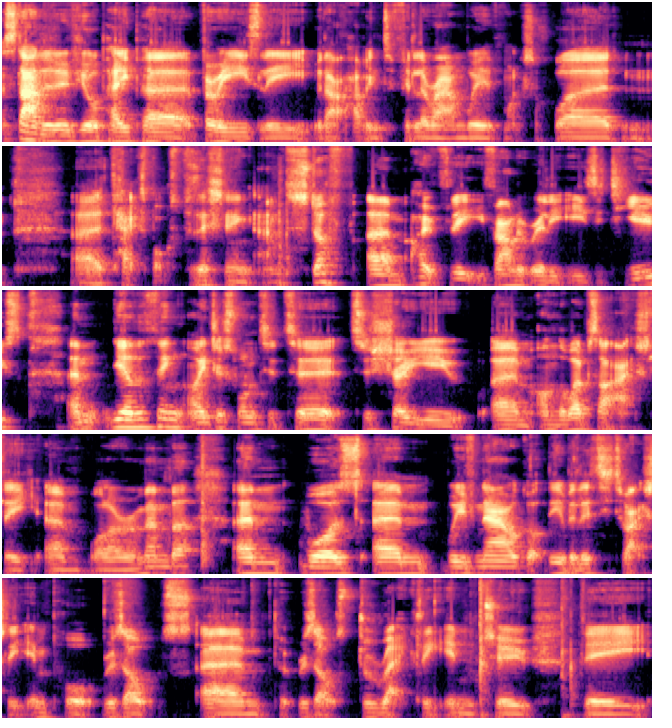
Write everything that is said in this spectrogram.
standard of your paper very easily without having to fiddle around with Microsoft Word and uh, text box positioning and stuff. Um, hopefully you found it really easy to use. And um, the other thing I just wanted to, to show you um, on the website actually, um, while I remember, um, was we've now got the ability to actually import results, put results directly into the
